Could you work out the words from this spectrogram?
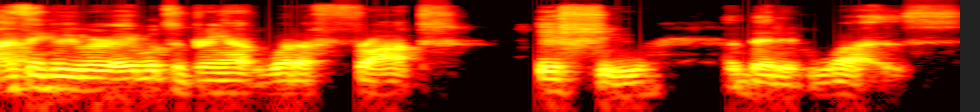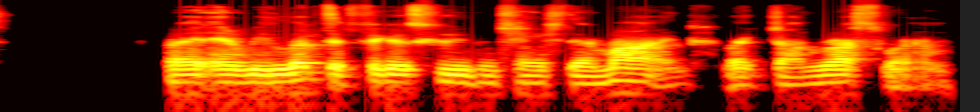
I think we were able to bring out what a fraught issue that it was. Right? And we looked at figures who even changed their mind, like John Russwurm.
